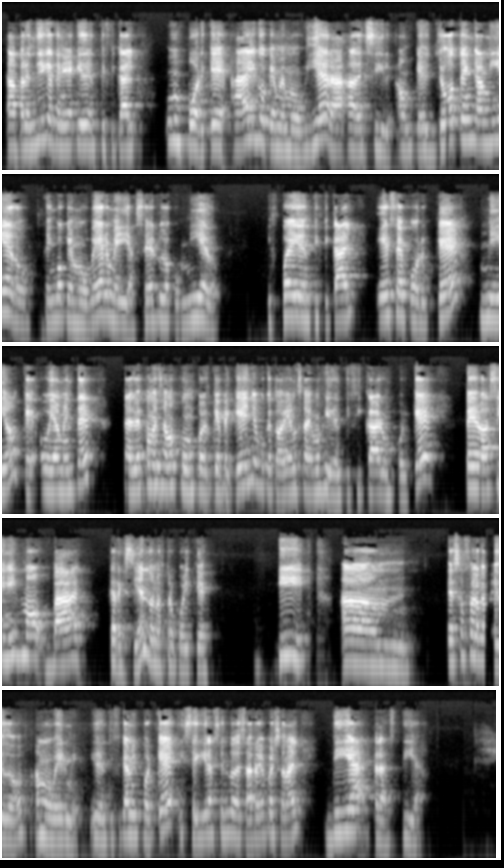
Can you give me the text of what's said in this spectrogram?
aprendí que tenía que identificar un porqué, algo que me moviera a decir, aunque yo tenga miedo, tengo que moverme y hacerlo con miedo. Y fue identificar ese porqué mío, que obviamente tal vez comenzamos con un porqué pequeño, porque todavía no sabemos identificar un porqué, pero asimismo va creciendo nuestro porqué. Y eso fue lo que me ayudó a moverme, identificar mi porqué y seguir haciendo desarrollo personal día tras día.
